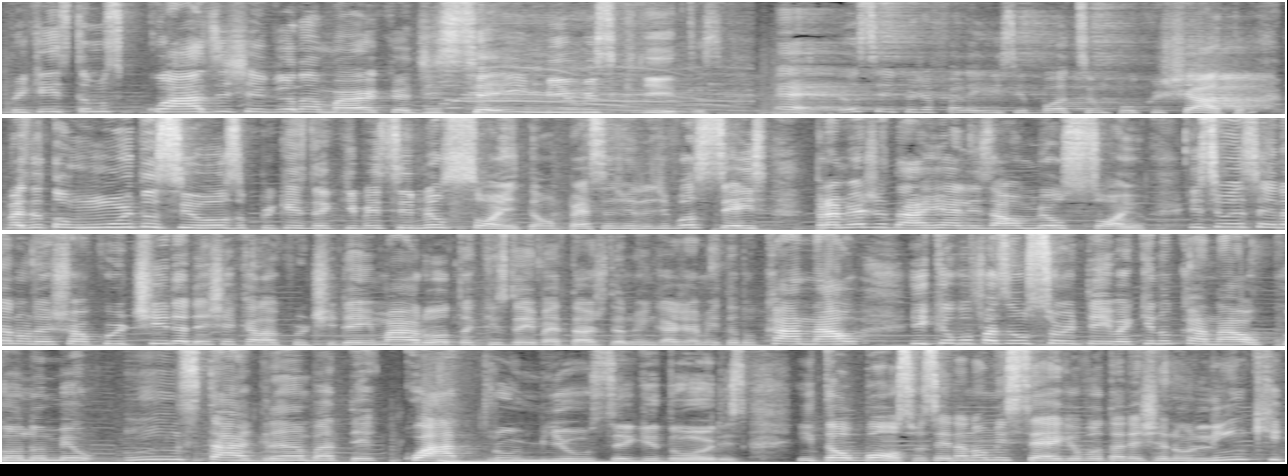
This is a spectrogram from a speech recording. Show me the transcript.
porque estamos quase chegando à marca de 100 mil inscritos. É, eu sei que eu já falei isso e pode ser um pouco chato, mas eu tô muito ansioso porque esse daqui vai ser meu sonho, então eu peço a ajuda de vocês pra me ajudar a realizar o meu sonho. E se você ainda não deixou a curtida, deixa aquela curtida aí marota, que isso daí vai estar ajudando o engajamento do canal e que eu vou fazer um sorteio aqui no canal quando o meu Instagram bater 4 mil seguidores. Então, bom, se você ainda não me segue, eu vou estar deixando o link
